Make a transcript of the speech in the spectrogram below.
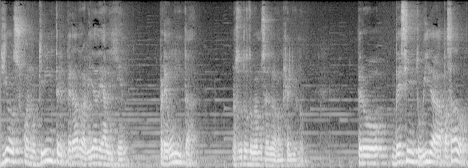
Dios cuando quiere interpretar la vida de alguien, pregunta, nosotros lo vemos en el Evangelio, ¿no? Pero ve si en tu vida ha pasado.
